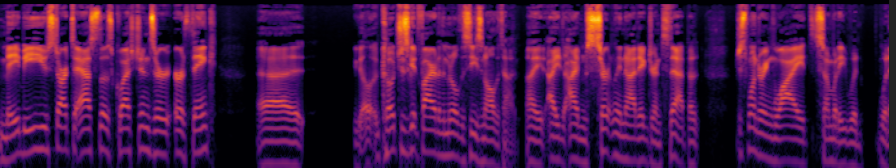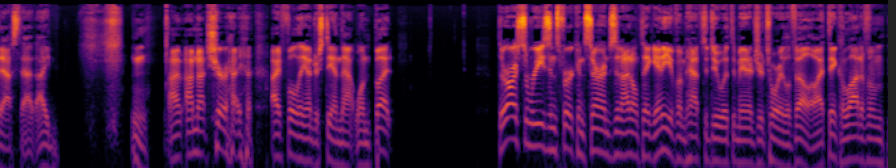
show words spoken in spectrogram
maybe you start to ask those questions or, or think. Uh, coaches get fired in the middle of the season all the time. I, I I'm certainly not ignorant to that, but just wondering why somebody would, would ask that. I, mm, I am not sure I I fully understand that one, but there are some reasons for concerns, and I don't think any of them have to do with the manager Torey Lovullo. I think a lot of them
